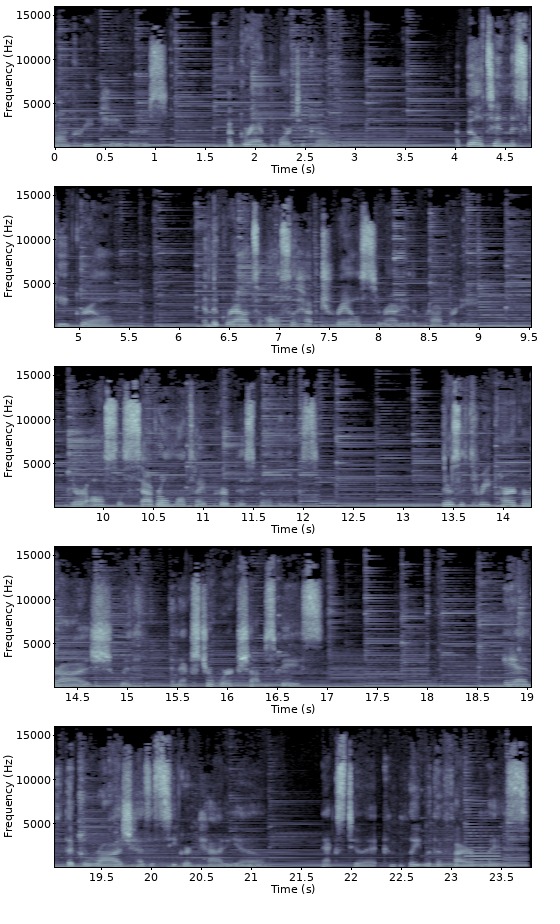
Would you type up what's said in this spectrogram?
concrete pavers, a grand portico, a built in mesquite grill, and the grounds also have trails surrounding the property. There are also several multi purpose buildings. There's a three car garage with an extra workshop space, and the garage has a secret patio next to it, complete with a fireplace.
